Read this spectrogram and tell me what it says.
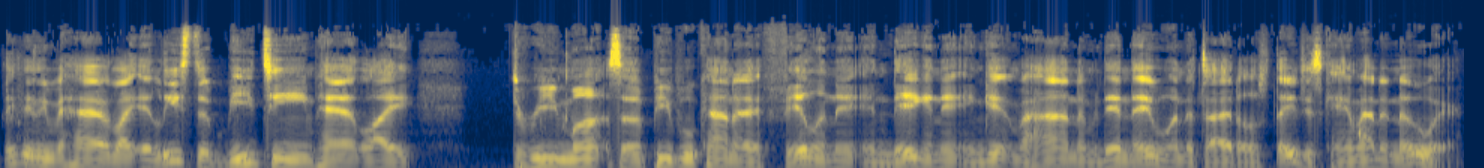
they didn't even have like at least the B team had like three months of people kind of feeling it and digging it and getting behind them, and then they won the titles. They just came out of nowhere.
